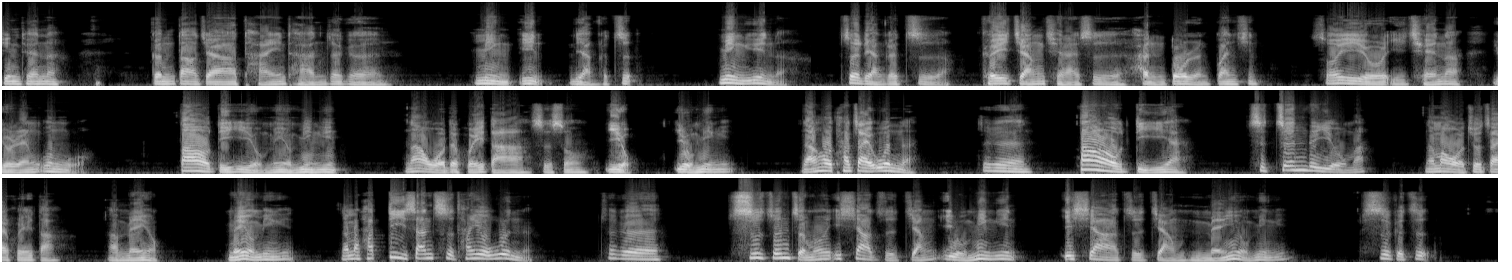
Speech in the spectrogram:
今天呢，跟大家谈一谈这个“命运”两个字。命运呢，这两个字啊，可以讲起来是很多人关心。所以有以前呢，有人问我，到底有没有命运？那我的回答是说有，有命运。然后他再问呢，这个到底呀，是真的有吗？那么我就再回答啊，没有，没有命运。那么他第三次他又问了，这个师尊怎么一下子讲有命运，一下子讲没有命运？四个字：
